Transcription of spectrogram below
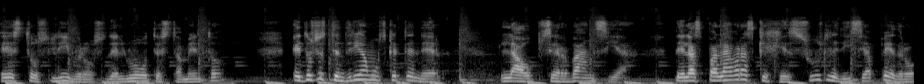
estos libros del Nuevo Testamento, entonces tendríamos que tener la observancia de las palabras que Jesús le dice a Pedro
